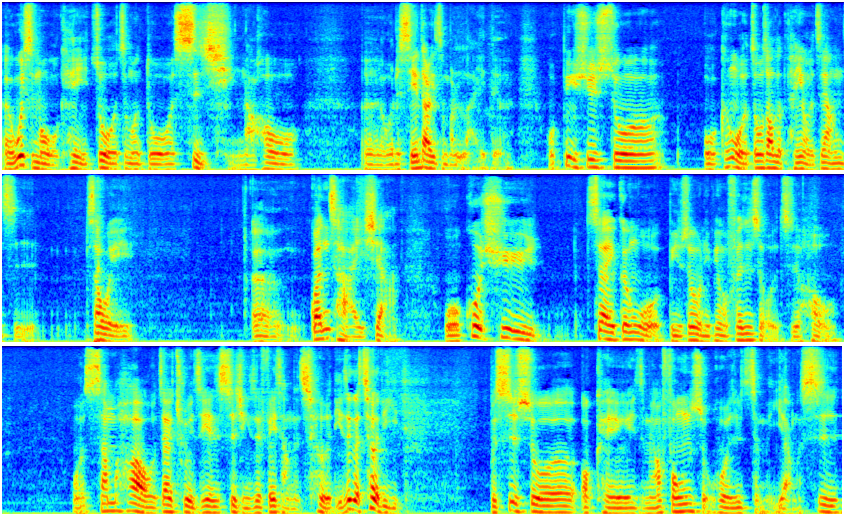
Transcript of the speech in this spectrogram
呃，为什么我可以做这么多事情？然后，呃，我的时间到底怎么来的？我必须说，我跟我周遭的朋友这样子稍微呃观察一下，我过去。在跟我，比如说我女朋友分手之后，我 somehow 在处理这件事情是非常的彻底。这个彻底不是说 OK 怎么样封锁或者是怎么样，是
